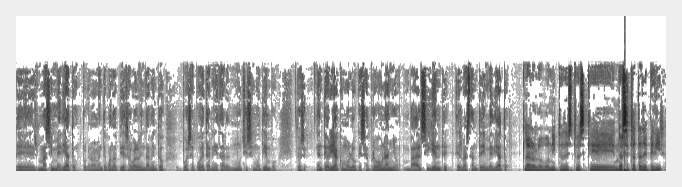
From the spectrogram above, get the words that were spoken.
eh, es, más inmediato, porque normalmente cuando pides algo al ayuntamiento pues se puede eternizar muchísimo tiempo. Entonces, en teoría, como lo que se aprueba un año va al siguiente, es bastante inmediato. Claro, lo bonito de esto es que no se trata de pedir,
